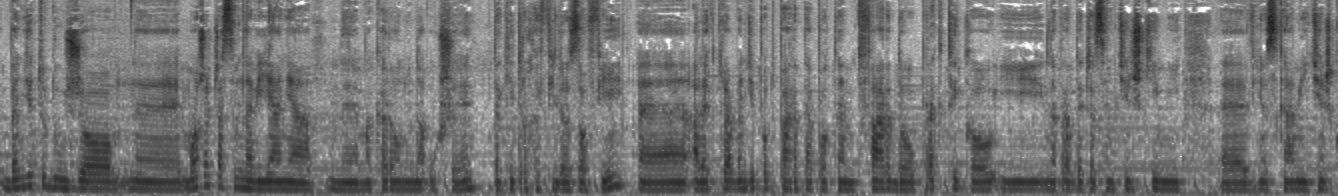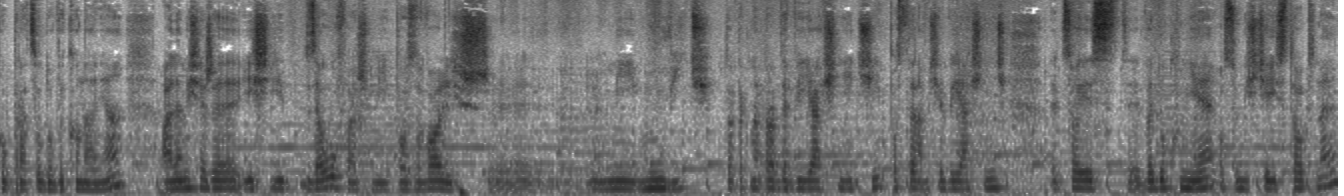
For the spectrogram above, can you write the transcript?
będzie tu dużo, y, może czasem nawijania y, makaronu na uszy, takiej trochę filozofii, ale która będzie podparta potem twardą praktyką i naprawdę czasem ciężkimi wnioskami, ciężką pracą do wykonania. Ale myślę, że jeśli zaufasz mi, pozwolisz mi mówić, to tak naprawdę wyjaśnię ci, postaram się wyjaśnić, co jest według mnie osobiście istotne,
